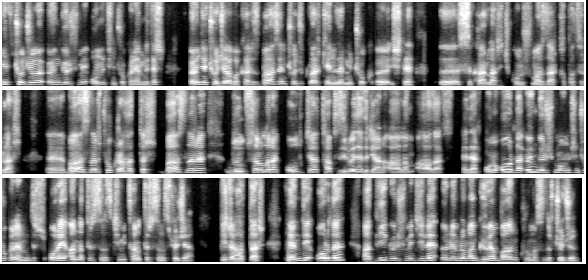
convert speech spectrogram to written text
biz çocuğu ön görüşme onun için çok önemlidir. Önce çocuğa bakarız. Bazen çocuklar kendilerini çok e, işte e, sıkarlar, hiç konuşmazlar, kapatırlar. E, bazıları çok rahattır. Bazıları duygusal olarak oldukça top zirvededir yani ağlam ağlar eder. Onu orada ön görüşme onun için çok önemlidir. Orayı anlatırsınız, kimi tanıtırsınız çocuğa. Bir rahatlar. Kendi orada adli görüşmeciyle önemli olan güven bağını kurmasıdır çocuğun.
